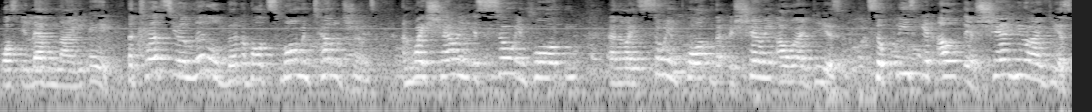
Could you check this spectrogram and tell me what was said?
was 1198. That tells you a little bit about swarm intelligence and why sharing is so important and why it's so important that we're sharing our ideas. So please get out there, share your ideas.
